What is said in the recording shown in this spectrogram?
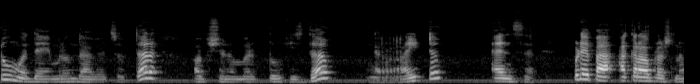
टू मध्ये आहे. म्हणून दहाव्याचं उत्तर option number two is the right answer पुढे पहा अकरावा प्रश्न.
